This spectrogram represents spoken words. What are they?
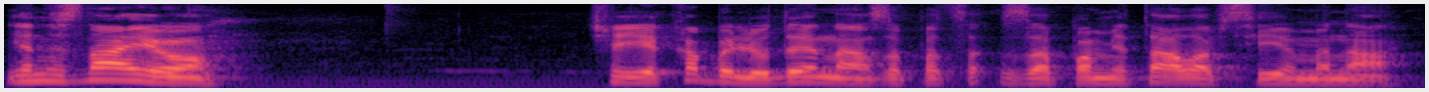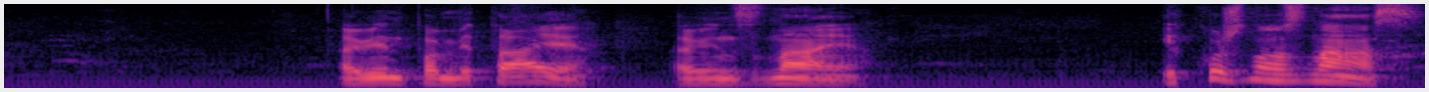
Я не знаю, чи яка би людина запам'ятала всі імена. А він пам'ятає, а він знає. І кожного з нас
